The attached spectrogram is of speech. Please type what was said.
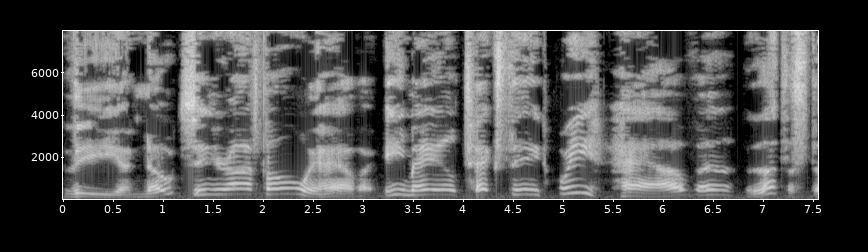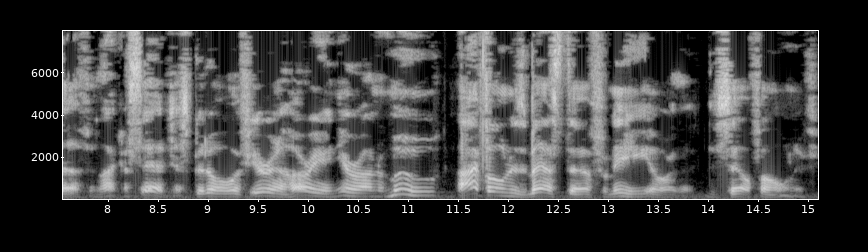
the notes in your iPhone. We have email, texting. We have uh, lots of stuff. And like I said, just good old, if you're in a hurry and you're on the move, iPhone is best uh, for me or the, the cell phone. If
